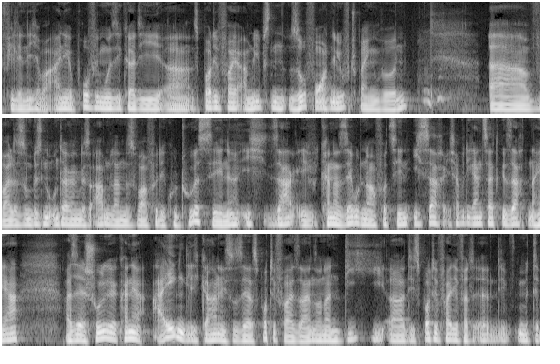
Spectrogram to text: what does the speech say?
viele nicht, aber einige Profimusiker, die äh, Spotify am liebsten sofort in die Luft sprengen würden. Mhm äh, weil es so ein bisschen Untergang des Abendlandes war für die Kulturszene. Ich sage, ich kann das sehr gut nachvollziehen. Ich sage, ich habe die ganze Zeit gesagt, naja, also der Schuldige kann ja eigentlich gar nicht so sehr Spotify sein, sondern die, äh, die Spotify, die, äh, die mit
